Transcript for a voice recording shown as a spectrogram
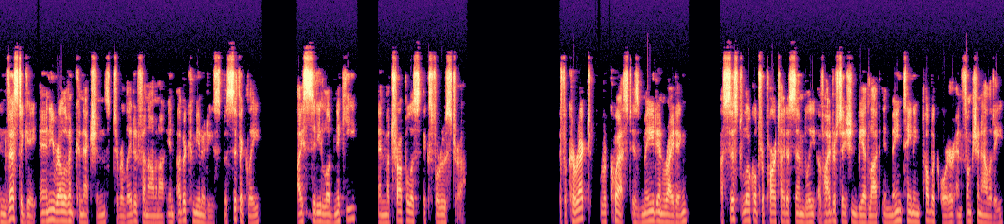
Investigate any relevant connections to related phenomena in other communities, specifically Ice City Lodniki and Metropolis Ixforustra. If a correct request is made in writing, assist local tripartite assembly of Hydro Station Biedlat in maintaining public order and functionality,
